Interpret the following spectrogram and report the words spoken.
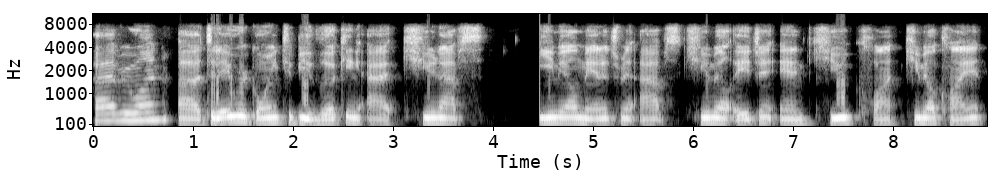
Hi everyone. Uh, today we're going to be looking at QNAP's email management apps, QMail Agent and QMail Client.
